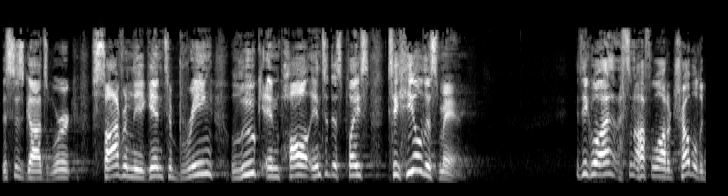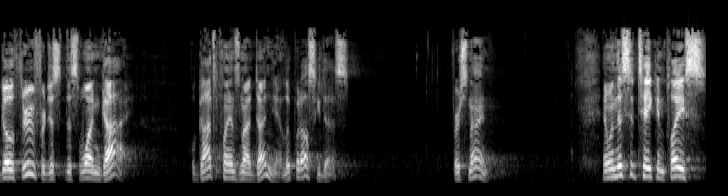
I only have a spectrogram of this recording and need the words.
This is God's work sovereignly again to bring Luke and Paul into this place to heal this man. You think, well, that's an awful lot of trouble to go through for just this one guy. Well, God's plan's not done yet. Look what else he does. Verse 9. And when this had taken place,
